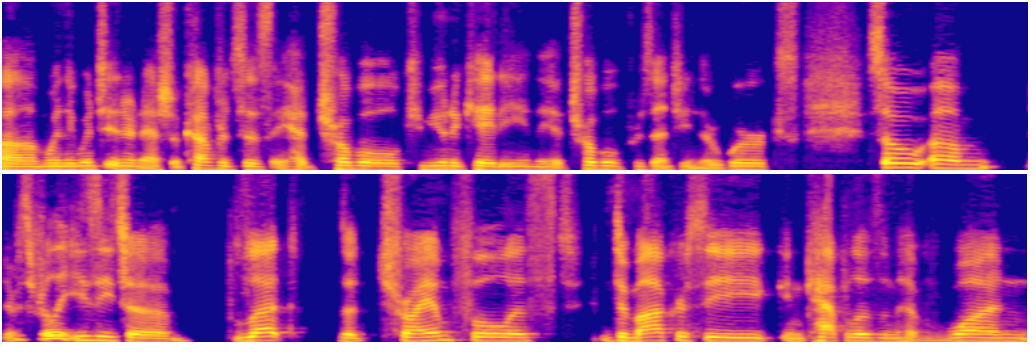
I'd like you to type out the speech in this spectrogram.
Um, when they went to international conferences, they had trouble communicating. They had trouble presenting their works. So um, it was really easy to let the triumphalist democracy and capitalism have won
